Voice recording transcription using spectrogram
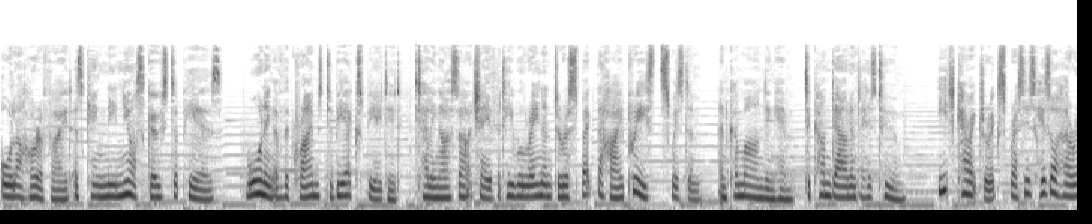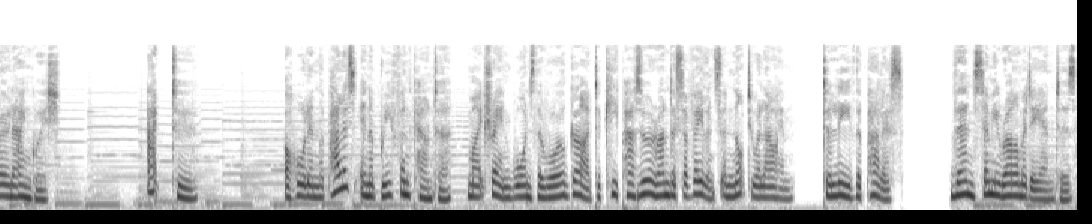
All are horrified as King Nino's ghost appears, warning of the crimes to be expiated, telling Arsace that he will reign and to respect the high priest's wisdom, and commanding him to come down into his tomb. Each character expresses his or her own anguish. Act 2 A hall in the palace in a brief encounter, Mitraine warns the royal guard to keep Assur under surveillance and not to allow him to leave the palace. Then Semiramide enters,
